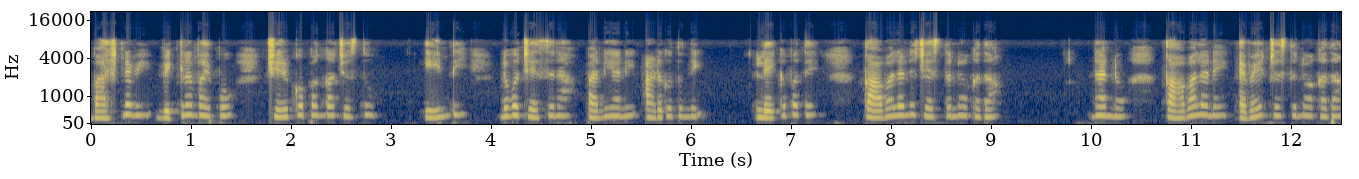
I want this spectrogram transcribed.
వైష్ణవి విక్రమ్ వైపు చిరుకోపంగా చూస్తూ ఏంటి నువ్వు చేసిన పని అని అడుగుతుంది. లేకపోతే కావాలని చేస్తున్నావు కదా. నన్ను కావాలనే అవాయిడ్ చేస్తున్నావు కదా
